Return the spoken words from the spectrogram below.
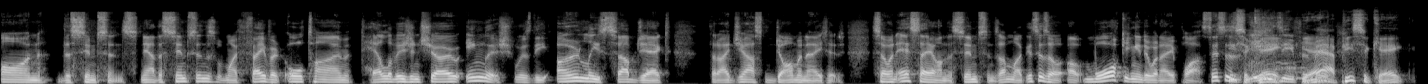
on The Simpsons. Now, The Simpsons were my favorite all time television show. English was the only subject that I just dominated. So, an essay on The Simpsons, I'm like, this is a, a walking into an A plus. This is cake. easy for yeah, me. Yeah, piece of cake.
